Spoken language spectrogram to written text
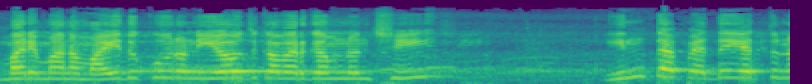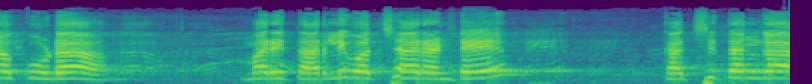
మరి మన ఐదుకూరు నియోజకవర్గం నుంచి ఇంత పెద్ద ఎత్తున కూడా మరి తరలి వచ్చారంటే ఖచ్చితంగా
